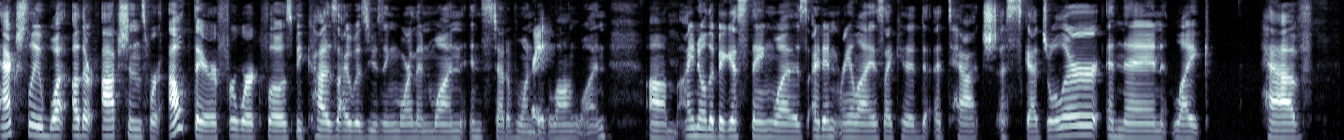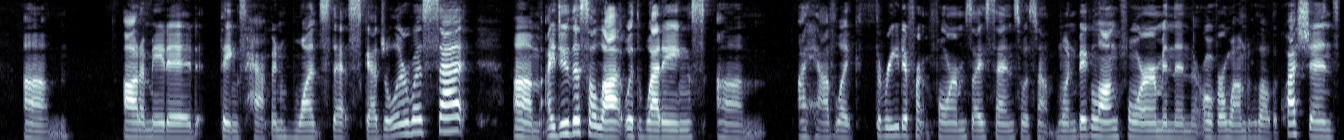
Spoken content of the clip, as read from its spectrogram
actually what other options were out there for workflows because I was using more than one instead of one big long one. Um, I know the biggest thing was I didn't realize I could attach a scheduler and then like have um automated things happen once that scheduler was set. Um, I do this a lot with weddings. Um, I have like three different forms I send, so it's not one big long form, and then they're overwhelmed with all the questions.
